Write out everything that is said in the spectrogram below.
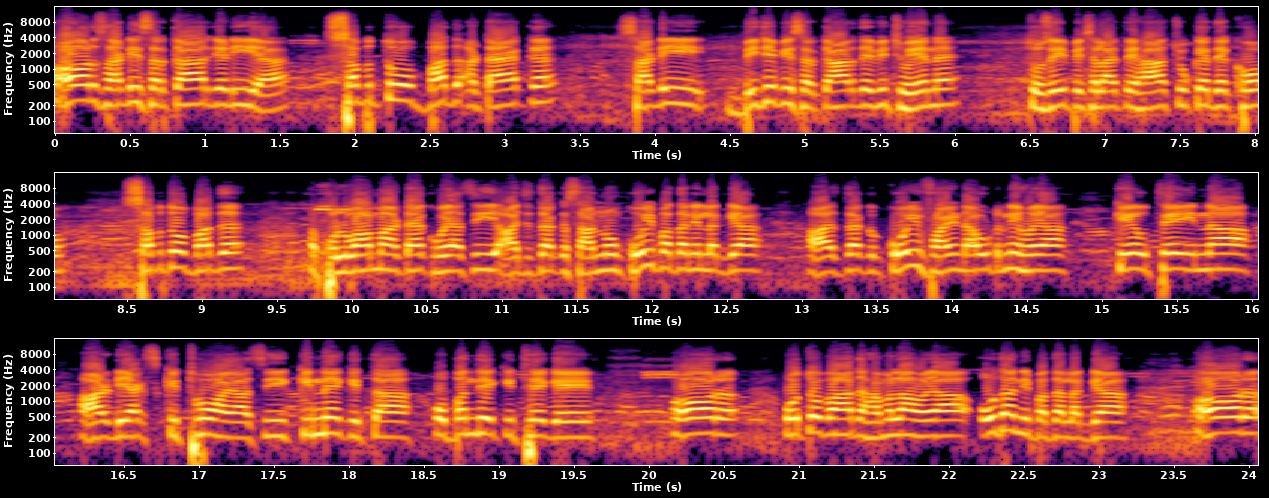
ਔਰ ਸਾਡੀ ਸਰਕਾਰ ਜਿਹੜੀ ਹੈ, ਸਭ ਤੋਂ ਵੱਧ ਅਟੈਕ ਸਾਡੀ ਬੀਜੇਪੀ ਸਰਕਾਰ ਦੇ ਵਿੱਚ ਹੋਏ ਨੇ। ਤੁਸੀਂ ਪਿਛਲਾ ਇਤਿਹਾਸ ਚੁੱਕ ਕੇ ਦੇਖੋ, ਸਭ ਤੋਂ ਵੱਧ ਪੁਲਵਾਮਾ ਅਟੈਕ ਹੋਇਆ ਸੀ। ਅੱਜ ਤੱਕ ਸਾਨੂੰ ਕੋਈ ਪਤਾ ਨਹੀਂ ਲੱਗਿਆ। ਅੱਜ ਤੱਕ ਕੋਈ ਫਾਈਂਡ ਆਊਟ ਨਹੀਂ ਹੋਇਆ ਕਿ ਉੱਥੇ ਇੰਨਾ ਆਰਡੀਐਕਸ ਕਿੱਥੋਂ ਆਇਆ ਸੀ, ਕਿੰਨੇ ਕੀਤਾ, ਉਹ ਬੰਦੇ ਕਿੱਥੇ ਗਏ। ਔਰ ਉਸ ਤੋਂ ਬਾਅਦ ਹਮਲਾ ਹੋਇਆ, ਉਹਦਾ ਨਹੀਂ ਪਤਾ ਲੱਗਿਆ। ਔਰ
